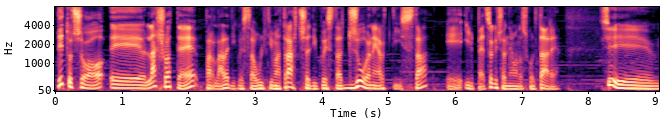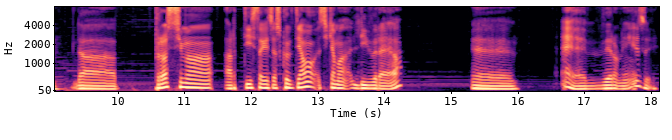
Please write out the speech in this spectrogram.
Detto ciò, eh, lascio a te parlare di questa ultima traccia di questa giovane artista e il pezzo che ci andiamo ad ascoltare. Sì, la prossima artista che ci ascoltiamo si chiama Livrea. Eh, è veronese.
